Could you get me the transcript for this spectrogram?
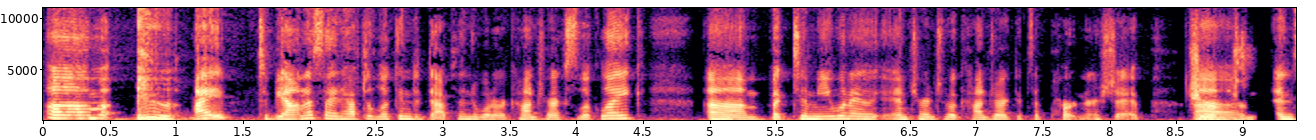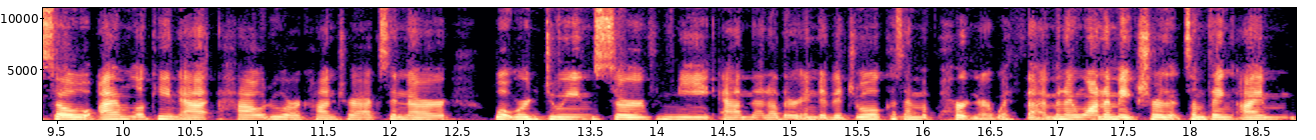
Um, I, to be honest, I'd have to look into depth into what our contracts look like. Um, but to me, when I enter into a contract, it's a partnership. Sure. Um, and so I'm looking at how do our contracts and our what we're doing serve me and that other individual because I'm a partner with them. And I want to make sure that something I'm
